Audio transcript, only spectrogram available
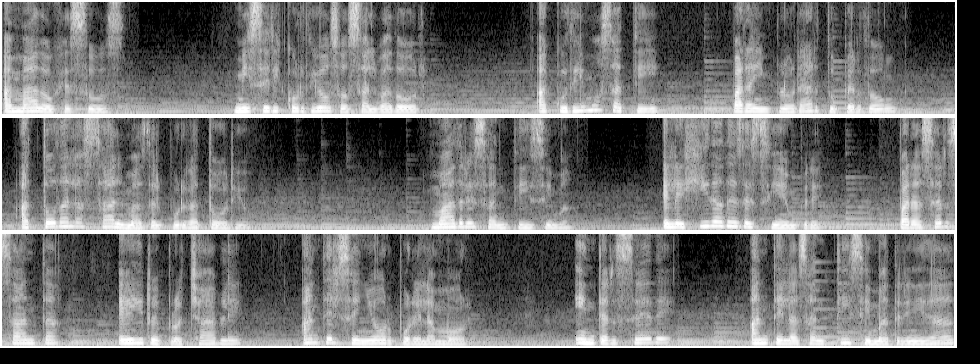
Amado Jesús, misericordioso Salvador, acudimos a ti para implorar tu perdón a todas las almas del purgatorio. Madre Santísima, elegida desde siempre para ser santa e irreprochable ante el Señor por el amor, intercede ante la Santísima Trinidad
